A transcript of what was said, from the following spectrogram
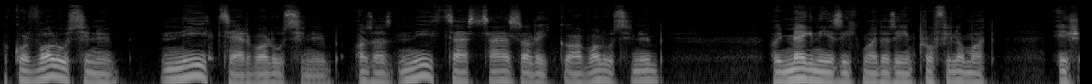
akkor valószínűbb, négyszer valószínűbb, azaz 400 százalékkal valószínűbb, hogy megnézik majd az én profilomat, és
